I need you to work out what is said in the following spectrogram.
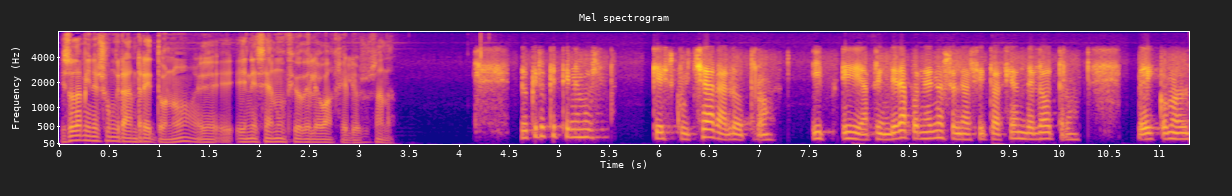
Eso también es un gran reto, ¿no? Eh, en ese anuncio del Evangelio, Susana. Yo creo que tenemos que escuchar al otro y, aprender a ponernos en la situación del otro. Eh, como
